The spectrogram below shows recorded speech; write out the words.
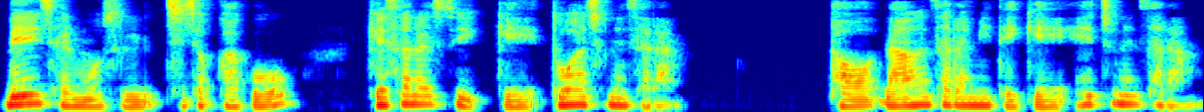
내 잘못을 지적하고 개선할 수 있게 도와주는 사람, 더 나은 사람이 되게 해주는 사람,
